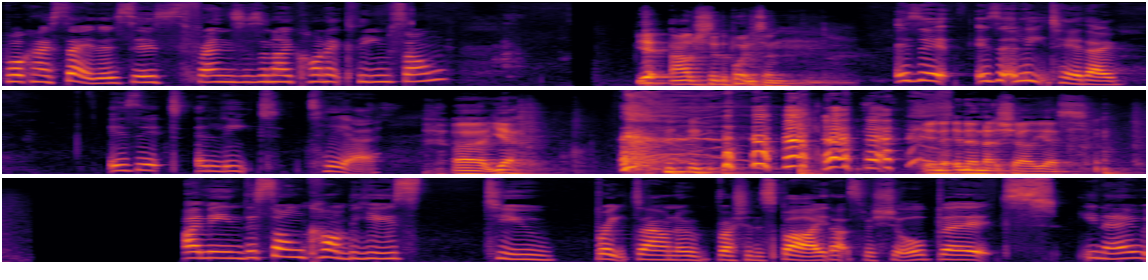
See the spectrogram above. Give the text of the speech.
what can I say? This is Friends is an iconic theme song. Yeah, I'll just take the points then. Is it is it elite tier though? Is it elite tier? Uh, yeah. in in a nutshell, yes. I mean, the song can't be used to break down a Russian spy, that's for sure. But you know,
